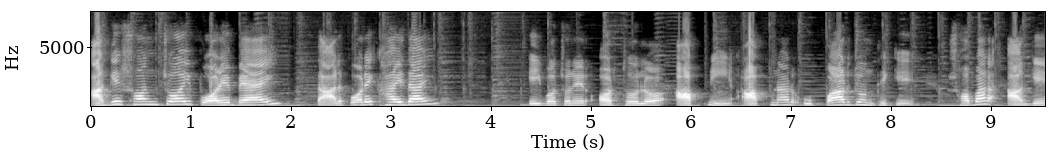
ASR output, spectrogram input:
আগে সঞ্চয়, পরে ব্যয়, তারপরে খাই দায় এই বচনের অর্থ হলো আপনি আপনার উপার্জন থেকে সবার আগে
